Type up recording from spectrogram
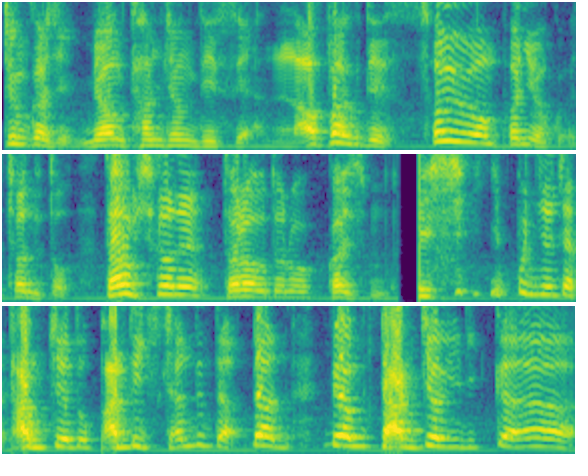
지금까지 명탐정 디스의 나파구 디스 서유원 번이었고요. 저는 또 다음 시간에 돌아오도록 하겠습니다. 이씨 이쁜 여자 다음 주에도 반드시 찾는다. 난 명탐정이니까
